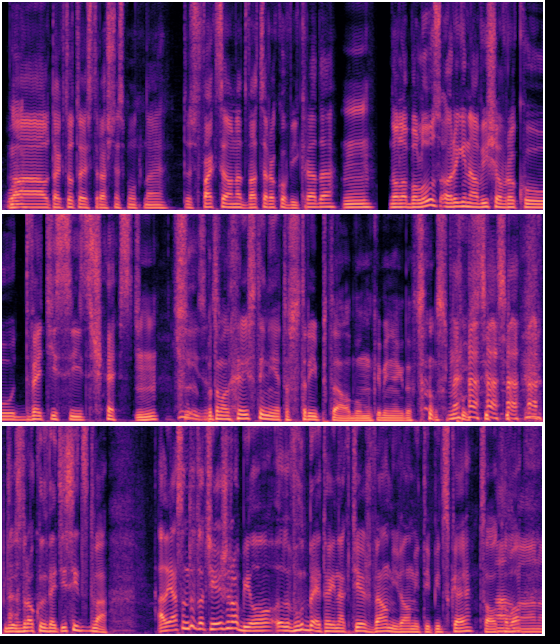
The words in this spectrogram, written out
Wow, tak toto je strašne smutné. To je fakt sa ona 20 rokov vykrada. Mm, No lebo Loose originál vyšiel v roku 2006. mm. Jesus. Potom od Christiny je to Stripped album, keby niekto chcel spustiť. z roku 2002. Ale ja som toto tiež robil, v hudbe je to inak tiež veľmi, veľmi typické celkovo. Áno, áno,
